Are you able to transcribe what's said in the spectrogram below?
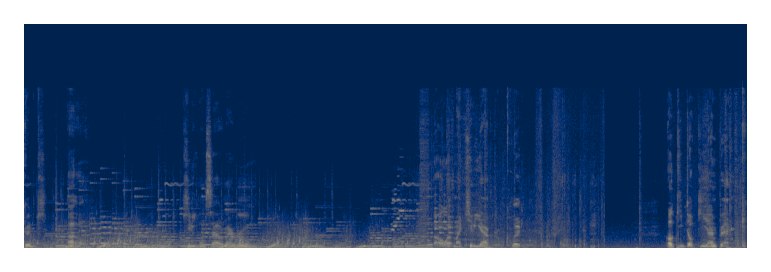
Good Uh oh. Kitty wants out of my room. I'll let my kitty out real quick. Okie dokie, I'm back.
